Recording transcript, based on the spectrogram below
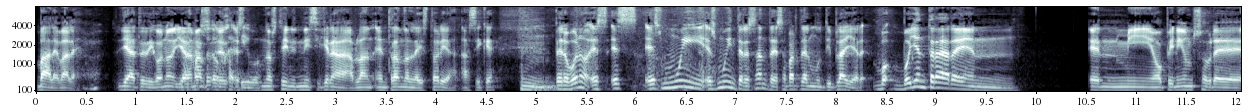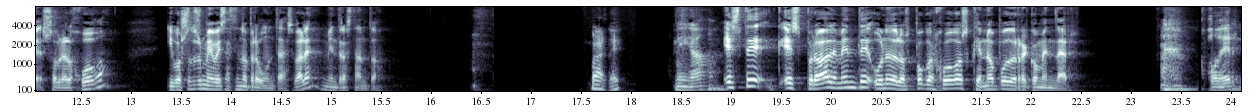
Vale, vale. Ya te digo, ¿no? Y además Bastante es- es- objetivo. no estoy ni siquiera entrando en la historia, así que... Hmm. Pero bueno, es, es- es muy, es muy interesante esa parte del multiplayer. Vo- Voy a entrar en, en mi opinión sobre, sobre el juego y vosotros me vais haciendo preguntas, ¿vale? Mientras tanto. Vale. Venga. Este es probablemente uno de los pocos juegos que no puedo recomendar. Joder.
